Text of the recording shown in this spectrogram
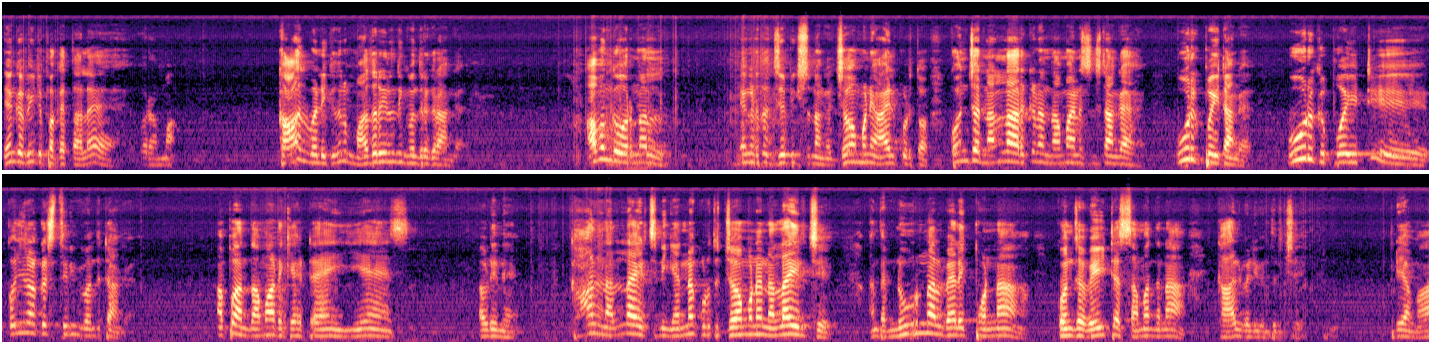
எங்க வீட்டு பக்கத்தால ஒரு அம்மா. கால் வலிக்குதுன்னு மதுரையிலிருந்து இங்க வந்திருக்கிறாங்க. அவங்க ஒரு நாள் எங்கிட்ட ஜெபிக்க சொன்னாங்க. ஜெர்மனி பண்ணி ஆயில் கொடுத்தோம். கொஞ்சம் நல்லா இருக்குன்னு அந்த அம்மா என்ன செஞ்சுட்டாங்க? ஊருக்கு போயிட்டாங்க. ஊருக்கு போயிட்டு கொஞ்ச நாள் கழிச்சு திரும்பி வந்துட்டாங்க. அப்போ அந்த அம்மாட்ட கேட்டேன் ஏன்? அப்படின்னு. கால் நல்லாயிருச்சு. நீங்கள் என்ன கொடுத்து ஜெர்மனு நல்லாயிருச்சு. அந்த நூறு நாள் வேலைக்கு போனால் கொஞ்சம் வெயிட்டை சமந்தனா கால் வலி வந்துருச்சு. அப்படியாம்மா?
